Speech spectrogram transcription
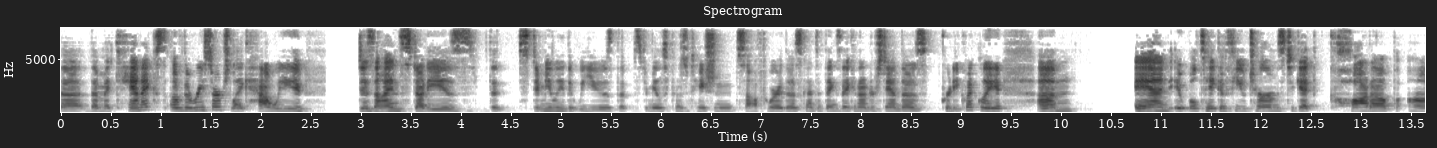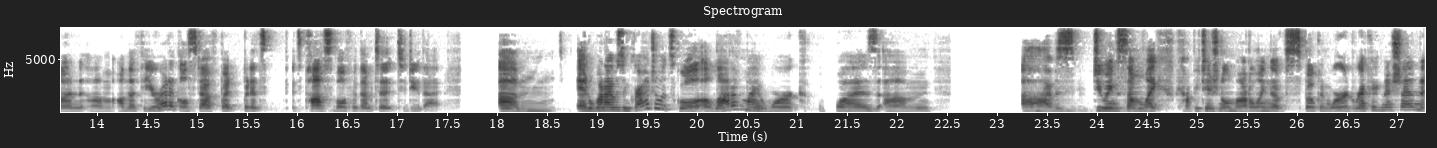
the the mechanics of the research like how we design studies the stimuli that we use the stimulus presentation software those kinds of things they can understand those pretty quickly. Um, and it will take a few terms to get caught up on um, on the theoretical stuff but but it's it's possible for them to to do that. Um, and when i was in graduate school a lot of my work was um, uh, I was doing some like computational modeling of spoken word recognition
